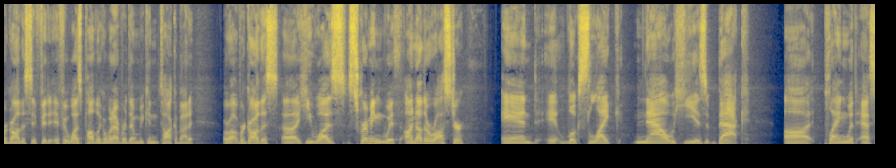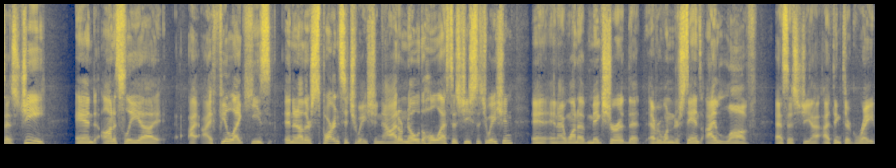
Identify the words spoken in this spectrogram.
regardless, if it if it was public or whatever, then we can talk about it. Uh, regardless, uh, he was scrimming with another roster, and it looks like now he is back uh, playing with SSG. And honestly, uh, I, I feel like he's in another Spartan situation now. I don't know the whole SSG situation, and, and I want to make sure that everyone understands. I love SSG. I, I think they're great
